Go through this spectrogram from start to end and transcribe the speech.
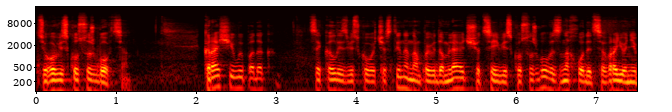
цього військовослужбовця. Кращий випадок це коли з військової частини нам повідомляють, що цей військовослужбовець знаходиться в районі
